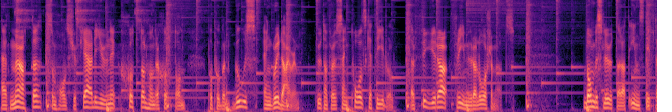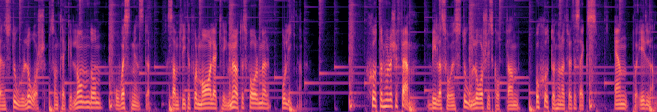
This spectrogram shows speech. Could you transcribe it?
är ett möte som hålls 24 juni 1717 på puben Goose and Gridiron utanför St. Paul's Cathedral där fyra frimurarloger möts. De beslutar att instifta en storloge som täcker London och Westminster samt lite formalia kring mötesformer och liknande. 1725 bildas så en storloge i Skottland och 1736 en på Irland.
